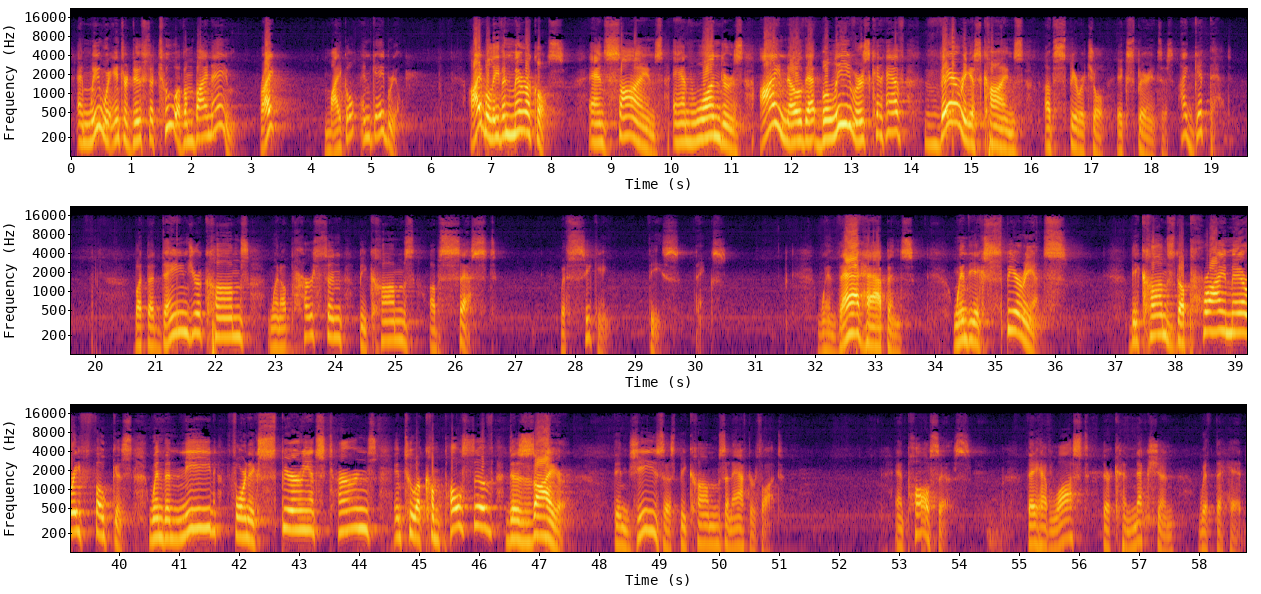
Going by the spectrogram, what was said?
And we were introduced to two of them by name, right? Michael and Gabriel. I believe in miracles and signs and wonders. I know that believers can have various kinds of spiritual experiences. I get that. But the danger comes when a person becomes obsessed with seeking these things. When that happens, when the experience becomes the primary focus, when the need for an experience turns into a compulsive desire, then Jesus becomes an afterthought. And Paul says, they have lost their connection with the head.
